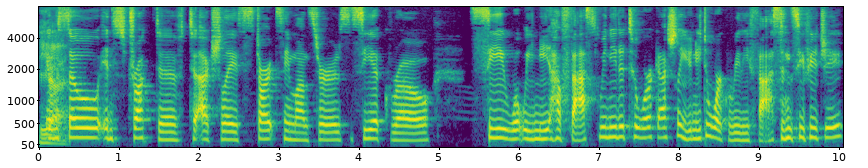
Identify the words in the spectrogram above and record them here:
yeah. it was so instructive to actually start sea monsters see it grow see what we need, how fast we needed to work. Actually, you need to work really fast in CPG.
